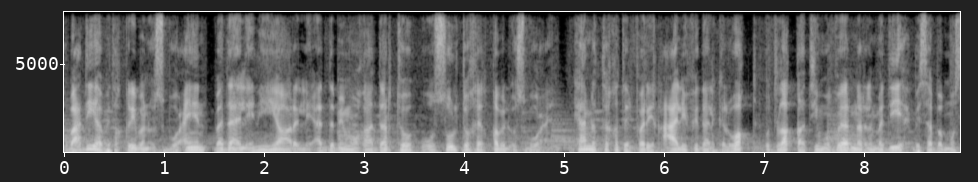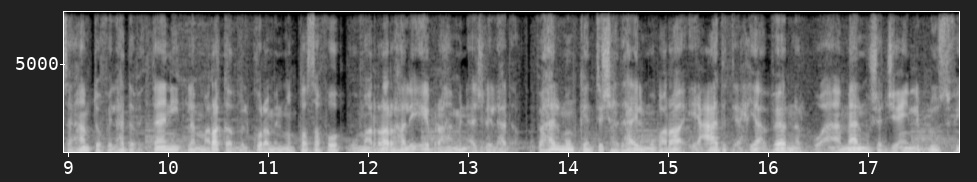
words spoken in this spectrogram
وبعديها بتقريبا أسبوعين بدأ الانهيار اللي أدى بمغادرته ووصول توخل قبل أسبوعين. كانت ثقة الفريق عالية في ذلك الوقت وتلقى تيمو فيرنر المديح بسبب مساهمته في الهدف الثاني لما ركض بالكرة من منتصفه ومررها لإبراهام من أجل الهدف. فهل ممكن تشهد هاي المباراة إعادة إحياء فيرنر وآمال مشجعين البلوز فيه؟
